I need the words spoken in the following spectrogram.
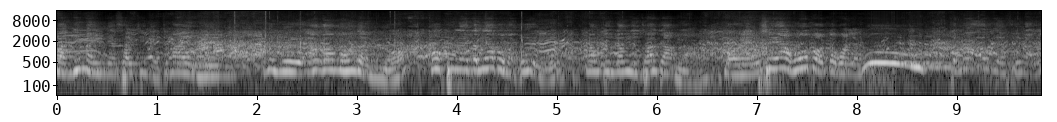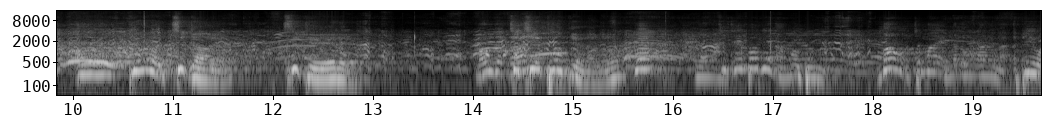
မှာမြင့်မိုင်းနဲ့စိုက်ကြည့်နေကျမရဲ့လင်မလို့အကောင်းမောင်းတယ်နော်ဟိုဖင်လေတမရပေါ်မှာထိုးတယ်လေနောင်ကျနောင်ကျချားကြမလားဟောရှင်ကဝိုးပေါ်တော့သွားလေဟူးကျမအောက်ပြန်ဆင်းလာလေအော်ပြောတော့ချစ်တာလေချစ်တယ်လေမောင်ကချစ်ချင်းထုတ်ပြန်လာနော်ဟမ်ချစ်ချင်းပေါက်ပြန်တာမဟုတ်ဘူးမောင်ကျမရဲ့နှလုံးသားထဲမှာအပြည့်အဝ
